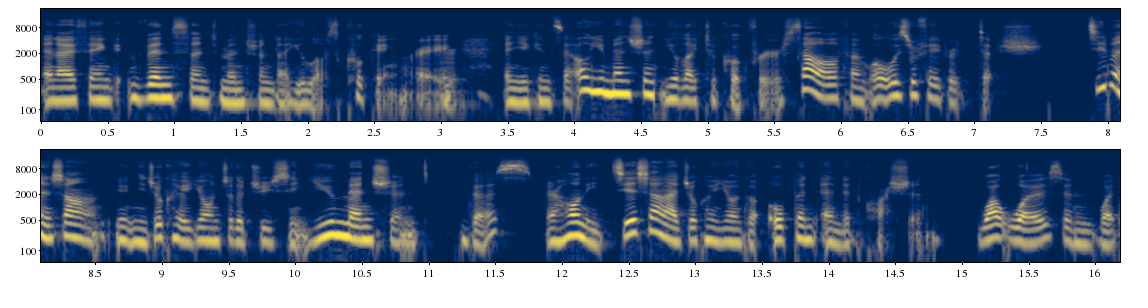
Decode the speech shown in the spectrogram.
And I think Vincent mentioned that he loves cooking, right? And you can say, oh, you mentioned you like to cook for yourself, and what was your favorite dish? 基本上你你就可以用这个句型，You mentioned this，然后你接下来就可以用一个 open-ended question。 What was and what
